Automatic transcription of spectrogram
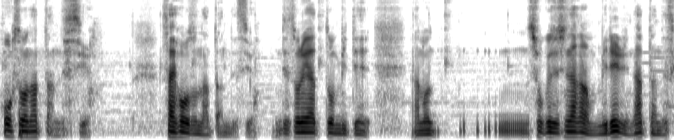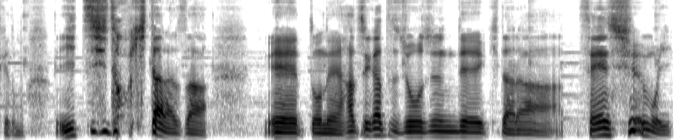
放送になったんですよ。再放送になったんですよ。でそれやっと見てあの食事しながらも見れるようになったんですけども一度来たらさえー、っとね8月上旬で来たら先週も1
